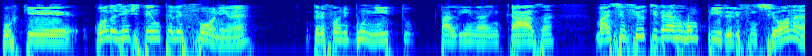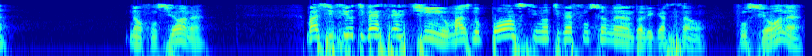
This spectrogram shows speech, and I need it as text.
Porque quando a gente tem um telefone, né? Um telefone bonito, tá ali na, em casa, mas se o fio tiver rompido, ele funciona? Não funciona? Mas se o fio tiver certinho, mas no poste não estiver funcionando a ligação, funciona?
